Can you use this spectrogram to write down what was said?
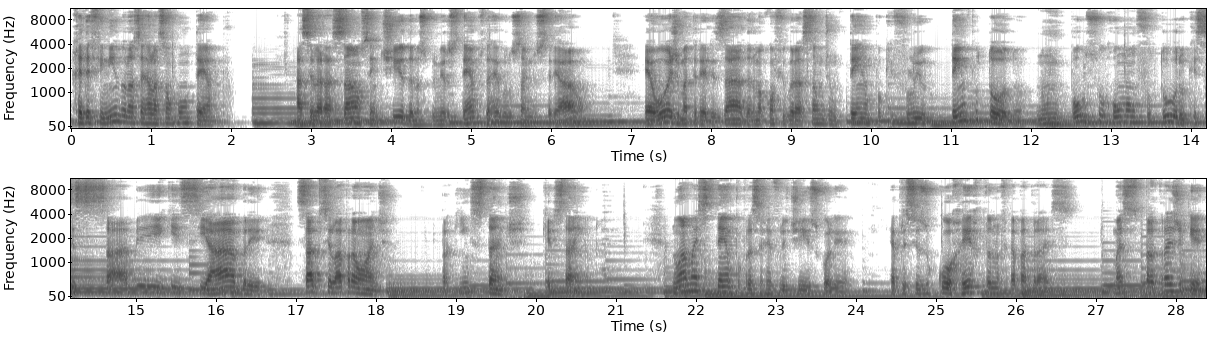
redefinindo nossa relação com o tempo aceleração sentida nos primeiros tempos da Revolução Industrial é hoje materializada numa configuração de um tempo que flui o tempo todo num impulso rumo a um futuro que se sabe que se abre, sabe-se lá para onde, para que instante que ele está indo. Não há mais tempo para se refletir e escolher. É preciso correr para não ficar para trás. Mas para trás de quê?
